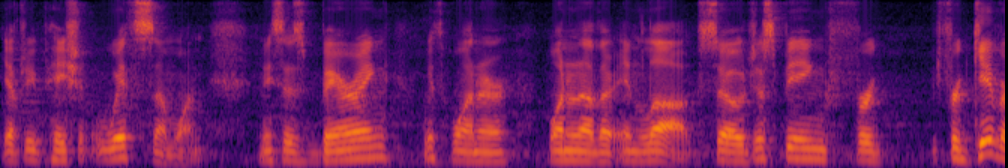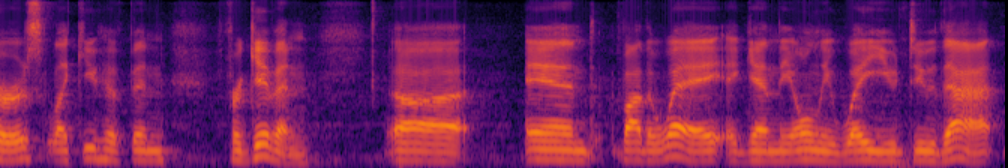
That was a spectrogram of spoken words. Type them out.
You have to be patient with someone. And he says, bearing with one, or, one another in love. So just being for, forgivers like you have been forgiven. Uh, and by the way, again, the only way you do that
